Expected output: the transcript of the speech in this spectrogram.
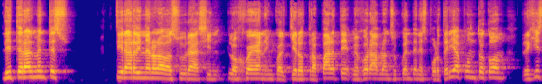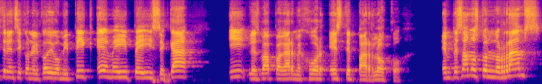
Literalmente es tirar dinero a la basura si lo juegan en cualquier otra parte. Mejor abran su cuenta en esportería.com, regístrense con el código MIPIC, M-I-P-I-C-K, y les va a pagar mejor este par loco. Empezamos con los Rams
